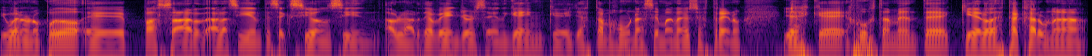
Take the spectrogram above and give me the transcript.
Y bueno, no puedo eh, pasar a la siguiente sección sin hablar de Avengers Endgame, que ya estamos a una semana de su estreno. Y es que justamente quiero destacar una,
